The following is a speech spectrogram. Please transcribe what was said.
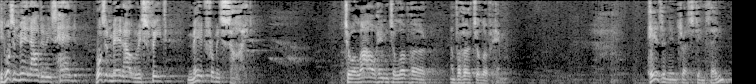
it wasn't made out of his head, wasn't made out of his feet, made from his side. To allow him to love her and for her to love him. Here's an interesting thing.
